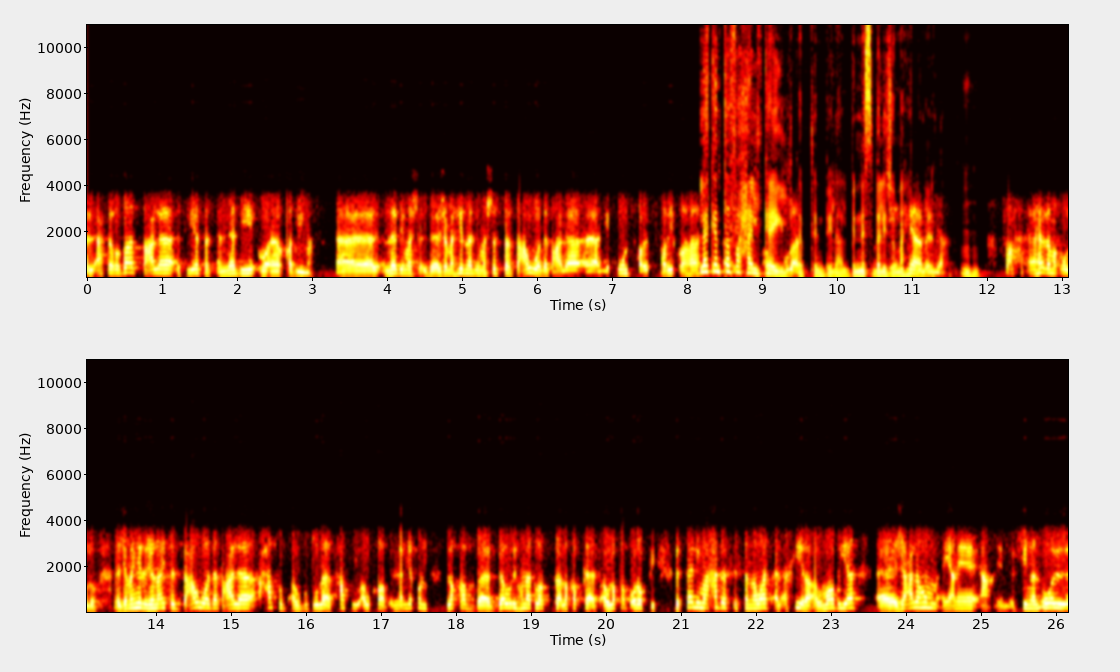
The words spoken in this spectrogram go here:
الاعتراضات على سياسة النادي قديمة. نادي مش... جماهير نادي مانشستر تعودت على أن يكون فريق فريقها لكن طفح الكيل كابتن بلال بالنسبة لجماهير 100% صح هذا ما أقوله. جماهير اليونايتد تعودت على حصد البطولات حصد الألقاب إن لم يكن لقب دوري هناك لقب كأس أو لقب أوروبي. بالتالي ما حدث في السنوات الأخيرة الماضية جعلهم يعني فينا نقول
